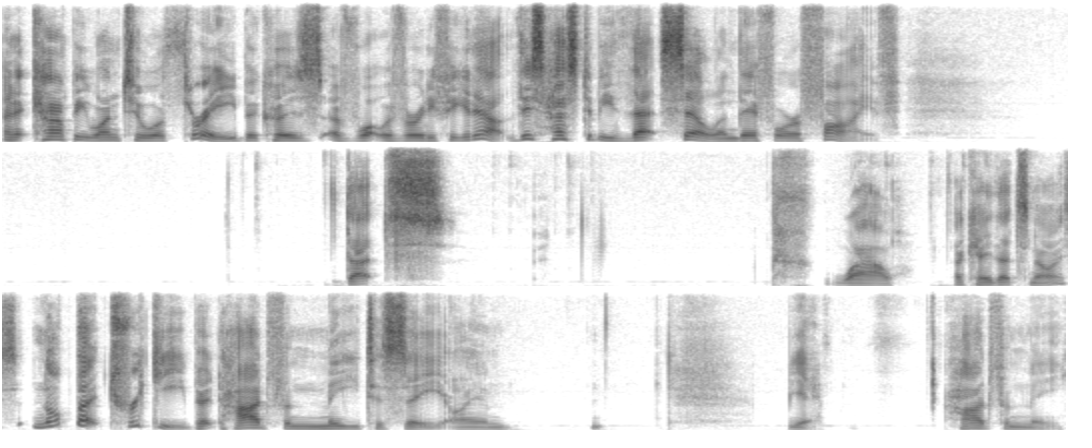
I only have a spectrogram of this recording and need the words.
And it can't be 1, 2, or 3 because of what we've already figured out. This has to be that cell and therefore a 5. That's wow. Okay, that's nice. Not that tricky, but hard for me to see. I am, yeah, hard for me.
